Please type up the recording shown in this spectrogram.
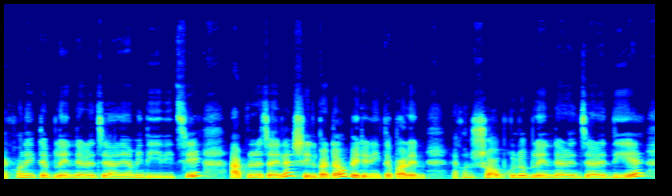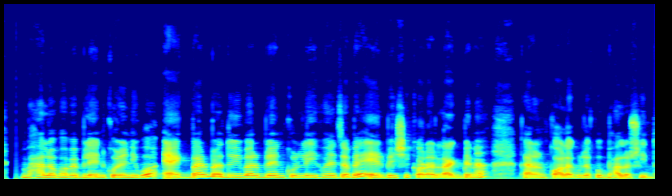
এখন একটা ব্লেন্ডারের জারে আমি দিয়ে দিচ্ছি। আপনারা চাইলে শিল্পাটাও বেটে নিতে পারেন। এখন সবগুলো ব্লেন্ডারের জারে দিয়ে ভালোভাবে ব্লেন্ড করে নিব। একবার বা দুইবার ব্লেন্ড করলেই হয়ে যাবে, এর বেশি করার লাগবে না, কারণ কলাগুলো খুব ভালো সিদ্ধ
